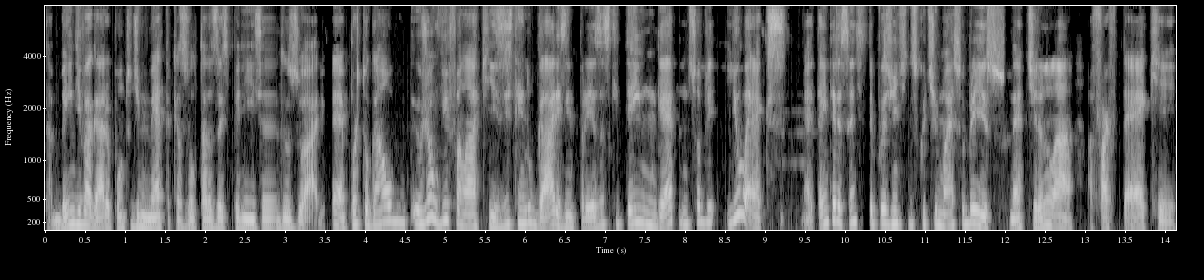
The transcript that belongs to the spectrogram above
tá bem devagar o ponto de métricas voltadas à experiência do usuário. É, Portugal, eu já ouvi falar que existem lugares, empresas que têm um gap sobre UX. É até interessante depois a gente discutir mais sobre isso, né? Tirando lá a Fartech,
